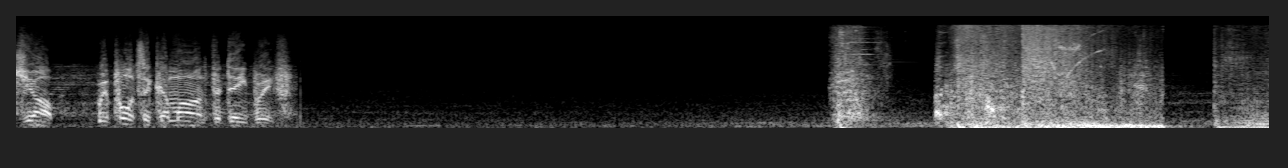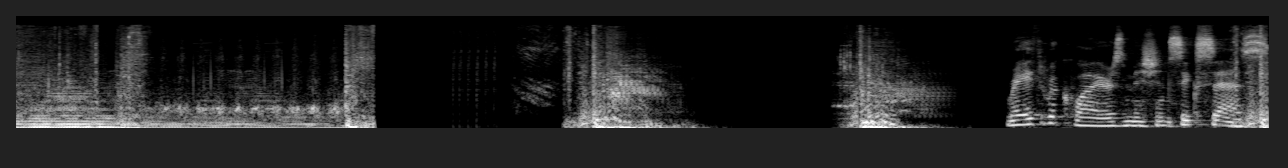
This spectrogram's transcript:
Job. Report to command for debrief. Wraith requires mission success.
